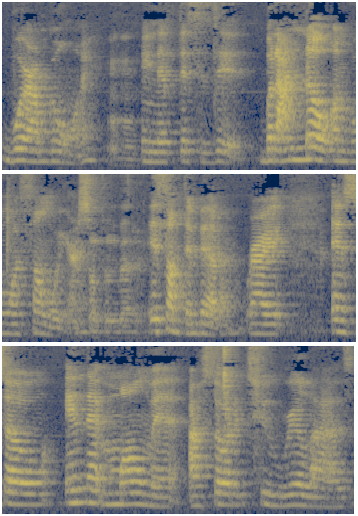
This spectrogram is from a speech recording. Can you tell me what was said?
where I'm going mm-hmm. and if this is it. But I know I'm going somewhere. It's something better. It's something better, right? And so in that moment, I started to realize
